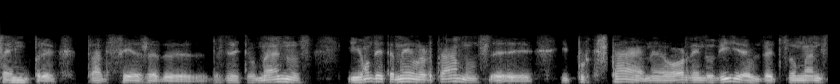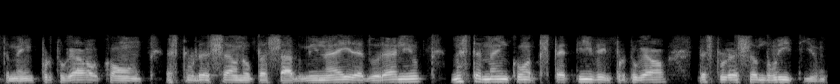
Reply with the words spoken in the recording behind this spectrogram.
sempre para a defesa de, dos direitos humanos e onde também alertamos, eh, e porque está na ordem do dia os direitos humanos também em Portugal, com a exploração no passado mineira do urânio, mas também com a perspectiva em Portugal da exploração do lítio.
